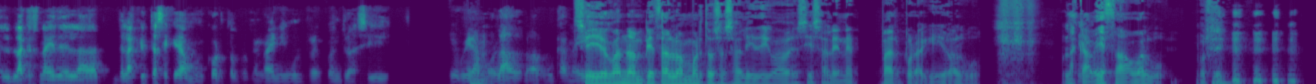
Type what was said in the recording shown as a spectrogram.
el Black Knight de la, de la cripta se queda muy corto porque no hay ningún reencuentro así que hubiera Mm. molado, ¿no? Algún cameo. Sí, yo cuando empiezan los muertos a salir digo, a ver si sale Ned Par por aquí o algo. La Sí. cabeza o algo. No sé,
